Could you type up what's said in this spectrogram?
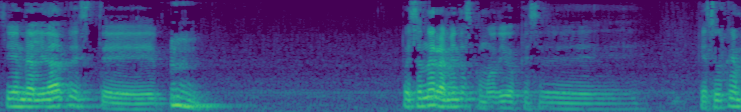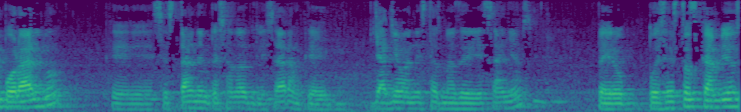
sí, en realidad, este, pues son herramientas, como digo, que se que surgen por algo, que se están empezando a utilizar, aunque ya llevan estas más de 10 años pero pues estos cambios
